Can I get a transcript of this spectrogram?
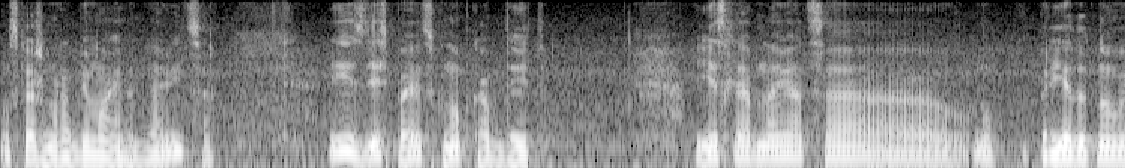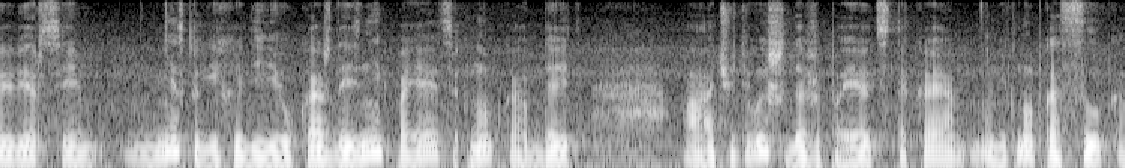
ну, скажем, RabbitMine обновится, и здесь появится кнопка Update – если обновятся, ну, приедут новые версии нескольких идей, у каждой из них появится кнопка Update, а чуть выше даже появится такая, ну не кнопка, а ссылка,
